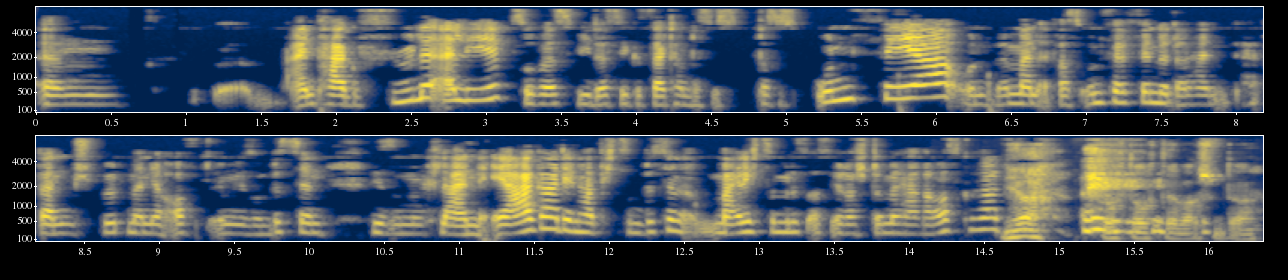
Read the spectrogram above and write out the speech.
ähm, ein paar Gefühle erlebt, sowas wie, dass sie gesagt haben, das ist, das ist unfair und wenn man etwas unfair findet, dann, dann spürt man ja oft irgendwie so ein bisschen wie so einen kleinen Ärger, den habe ich so ein bisschen, meine ich zumindest aus ihrer Stimme herausgehört. Ja, doch, doch, der war schon da.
